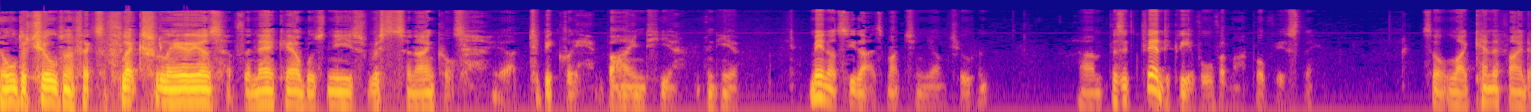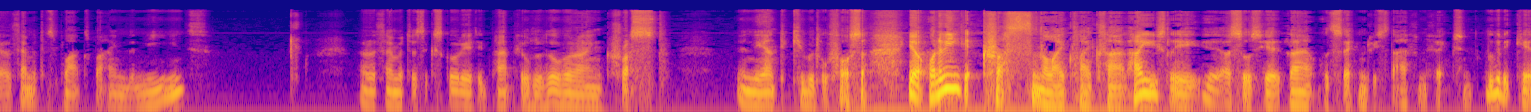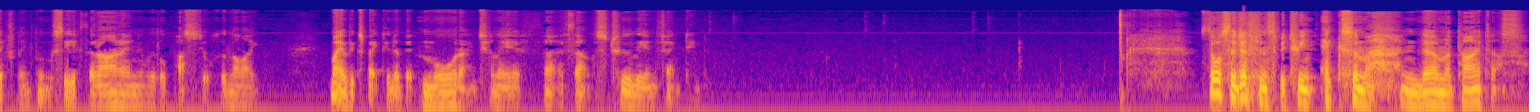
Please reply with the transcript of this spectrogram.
Older children affects the flexural areas of the neck, elbows, knees, wrists and ankles. Yeah, typically behind here and here. May not see that as much in young children. Um, there's a fair degree of overlap, obviously. So like lichenified erythematous plaques behind the knees, erythematous excoriated papules with overlying crust in the antecubital fossa. You know, whenever you get crusts and the like like that, I usually uh, associate that with secondary staph infection. Look at it carefully and see if there are any little pustules and the like. Might have expected a bit more actually if uh, if that was truly infected. So what's the difference between eczema and dermatitis?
